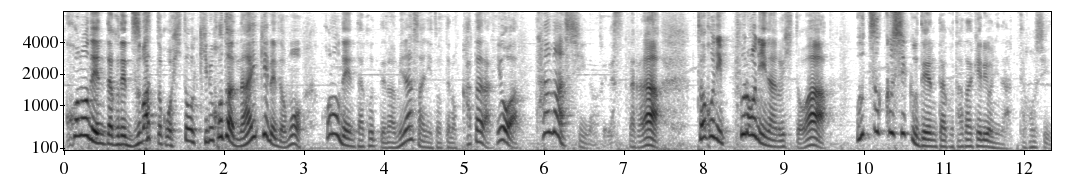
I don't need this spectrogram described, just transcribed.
この電卓でズバッとこう人を切ることはないけれどもこの電卓っていうのは皆さんにとっての刀要は魂なわけです。だから特にプロになる人は美しく電卓叩けるようになってほしいの、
